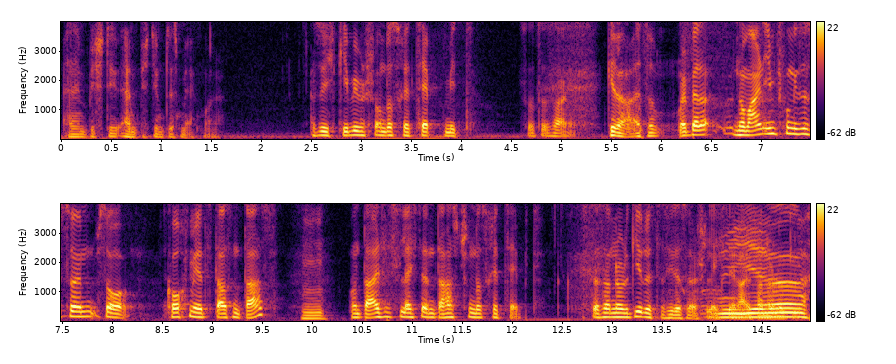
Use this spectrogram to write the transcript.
ein, besti ein bestimmtes Merkmal. Also ich gebe ihm schon das Rezept mit, sozusagen. Genau, also. Weil bei der normalen Impfung ist es so ein, so, koch mir jetzt das und das. Hm. Und da ist es vielleicht ein, da hast du schon das Rezept. Ist das Analogie oder ist das wieder so eine schlechte Ja,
